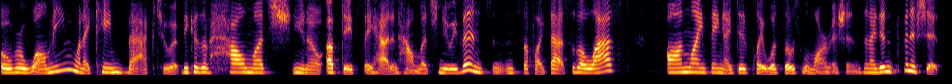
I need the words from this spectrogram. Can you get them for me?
overwhelming when I came back to it because of how much, you know, updates they had and how much new events and, and stuff like that. So the last online thing I did play was those Lamar missions and I didn't finish it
